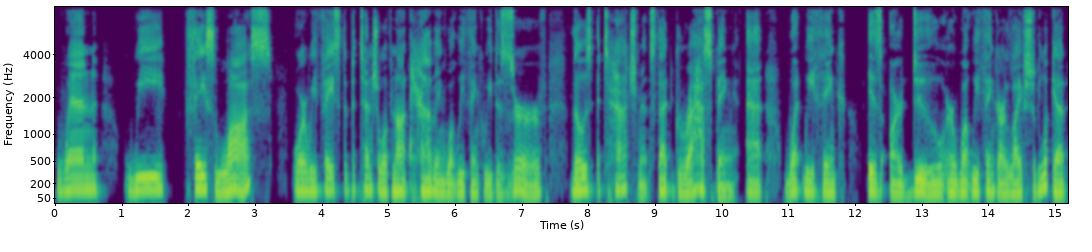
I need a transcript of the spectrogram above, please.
when we face loss, or we face the potential of not having what we think we deserve, those attachments, that grasping at what we think is our due or what we think our life should look at,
